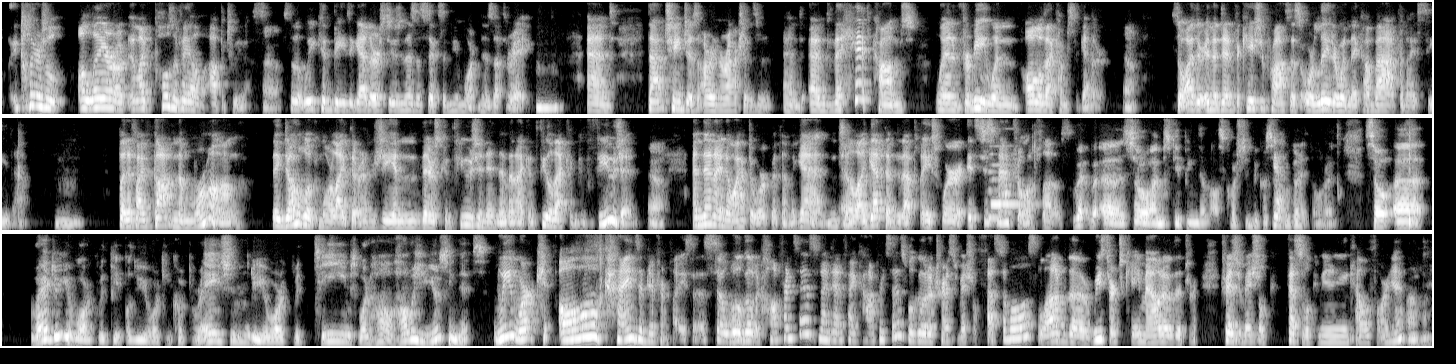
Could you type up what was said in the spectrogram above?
it clears a, a layer of it like pulls a veil out between us Yeah. so that we can be together susan is a six and you morton is a three Mm. and that changes our interactions and and, and the hit comes when for me when all of that comes together Yeah. so either in the identification process or later when they come back and i see them Mm. but if I've gotten them wrong, they don't look more like their energy and there's confusion in them and I can feel that confusion. Yeah. And then I know I have to work with them again until I get them to that place where it's just natural and flows. Uh, so I'm skipping the last question because I Yeah. forgot it already. So, uh, where do you work with people? Do you work in corporation? Do you work with teams? What? How? How are you using this? We work all kinds of different places. So we'll Oh. go to conferences and identify conferences. We'll go to transformational festivals. A lot of the research came out of the tr- transformational festival community in California. Uh-huh.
